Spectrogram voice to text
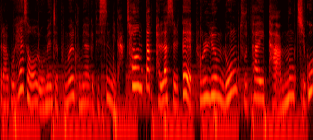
라고 해서 롬앤 제품을 구매하게 됐습니다. 처음 딱 발랐을 때 볼륨, long 두 타입 다 안 뭉치고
